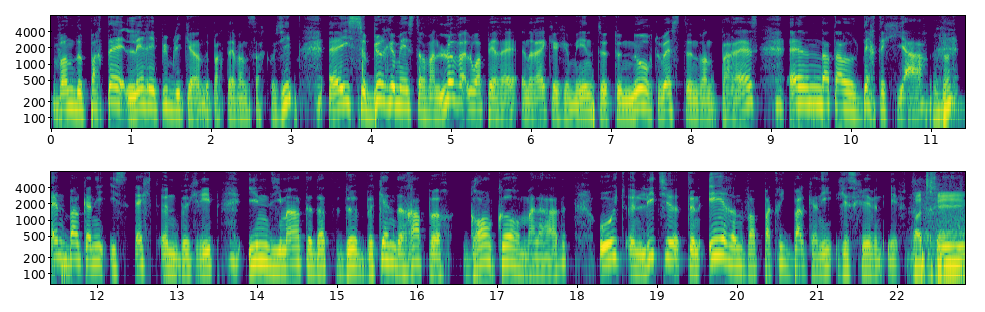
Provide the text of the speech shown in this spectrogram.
van de partij Les Républicains, de partij van Sarkozy. Hij is burgemeester van Levallois-Perret, een rijke gemeente ten noordwesten van Parijs. En dat al 30 jaar. Uh -huh. En Balkany is echt een begrip in die mate dat de bekende rapper Grand Corps Malade ooit een liedje ten ere van Patrick Balkany geschreven heeft. Patrick,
